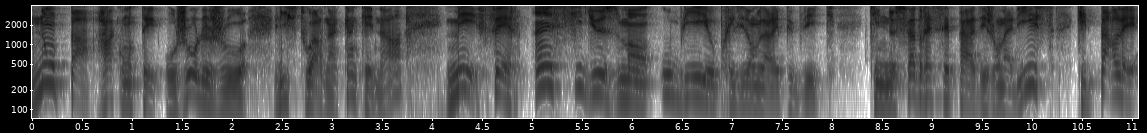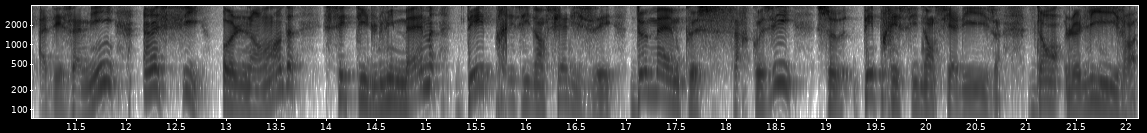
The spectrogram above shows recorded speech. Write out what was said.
Non pas raconter au jour le jour l'histoire d'un quinquennat, mais faire insidieusement oublier au président de la République qu'il ne s'adressait pas à des journalistes, qu'il parlait à des amis. Ainsi, Hollande s'est-il lui-même déprésidentialisé. De même que Sarkozy se déprésidentialise dans le livre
